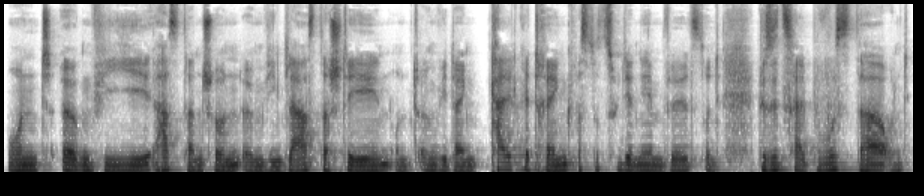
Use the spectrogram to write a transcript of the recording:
und irgendwie hast dann schon irgendwie ein Glas da stehen und irgendwie dein Kaltgetränk, was du zu dir nehmen willst und du sitzt halt bewusst da und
